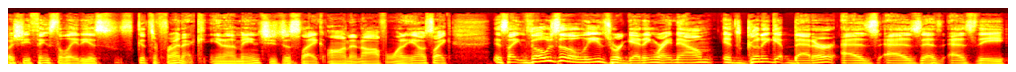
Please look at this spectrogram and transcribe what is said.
But she thinks the lady is schizophrenic. You know what I mean? She's just like on and off. One. You know, it's like it's like those are the leads we're getting right now. It's gonna get better as as as as the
